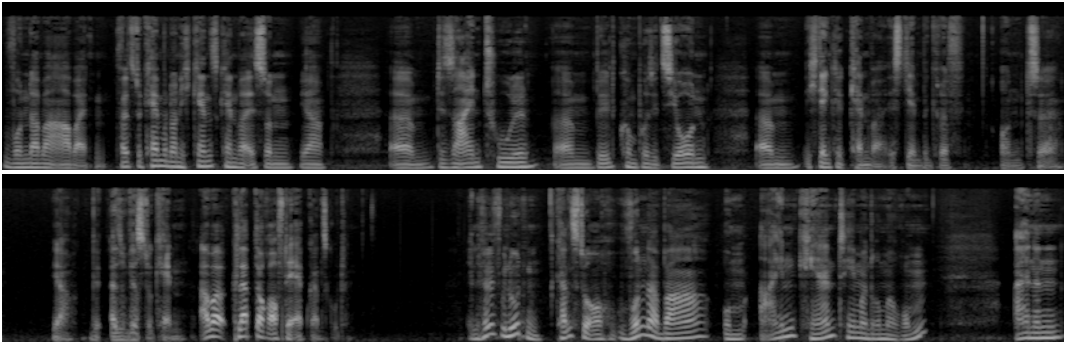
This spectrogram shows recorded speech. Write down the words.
wunderbar arbeiten. Falls du Canva noch nicht kennst, Canva ist so ein ja, ähm, Design-Tool, ähm, Bildkomposition. Ähm, ich denke, Canva ist dir ein Begriff und äh, ja, also wirst du kennen. Aber klappt auch auf der App ganz gut. In fünf Minuten kannst du auch wunderbar um ein Kernthema drumherum einen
